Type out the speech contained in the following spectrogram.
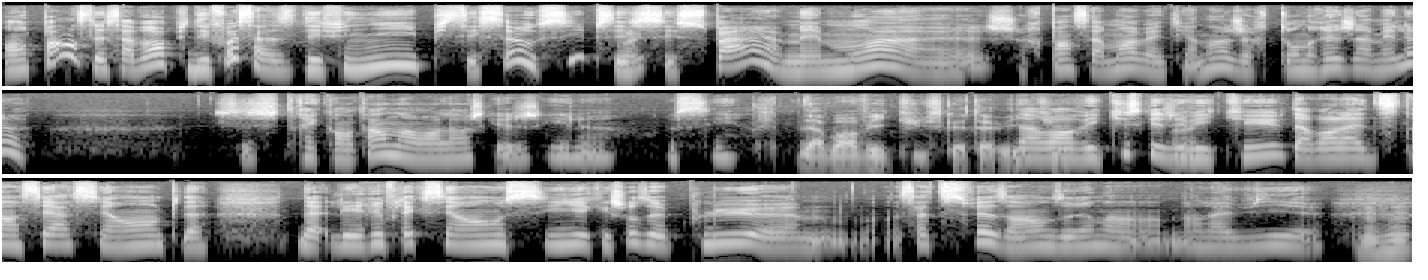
On pense le savoir, puis des fois, ça se définit, puis c'est ça aussi, puis c'est super. Mais moi, euh, je repense à moi à 21 ans, je retournerai jamais là. Je suis très contente d'avoir l'âge que j'ai, là aussi. D'avoir vécu ce que tu as vécu. D'avoir vécu ce que j'ai vécu, d'avoir la distanciation, puis les réflexions aussi. Il y a quelque chose de plus euh, satisfaisant, on dirait, dans, dans la vie. Euh. Mm-hmm.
